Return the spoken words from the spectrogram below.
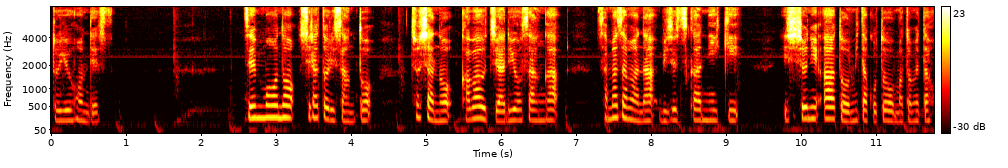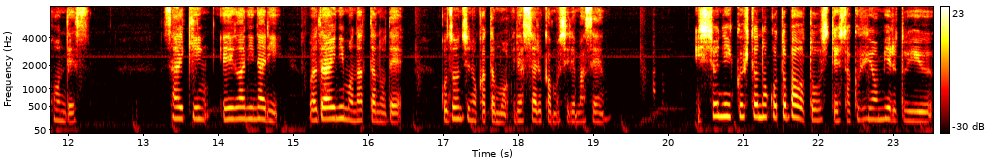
という本です。全盲の白鳥さんと著者の川内有夫さんが様々な美術館に行き、一緒にアートを見たことをまとめた本です。最近映画になり話題にもなったので、ご存知の方もいらっしゃるかもしれません。一緒に行く人の言葉を通して作品を見るという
